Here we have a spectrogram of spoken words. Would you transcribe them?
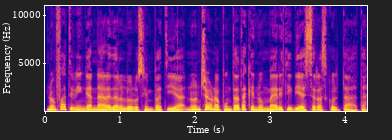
non fatevi ingannare dalla loro simpatia, non c'è una puntata che non meriti di essere ascoltata.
